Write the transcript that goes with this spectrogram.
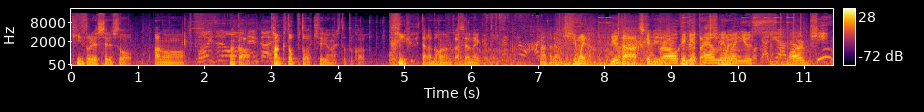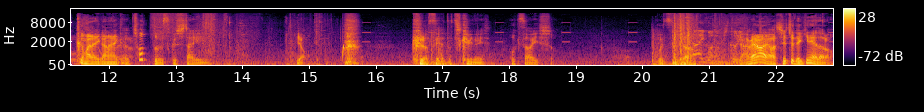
筋トレしてる人。あのなんかタンクトップとか着てるような人とか。ユータがどうなのか知らないけどなんかでもキモいな。ユータ乳首ピンクだったらキモい。ピンクまでいかないけどちょっと薄くしたいよ。クロスやと乳首の大きさは一緒。こいつじゃあ最後の一人。やめろよ。集中できねえだろ。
